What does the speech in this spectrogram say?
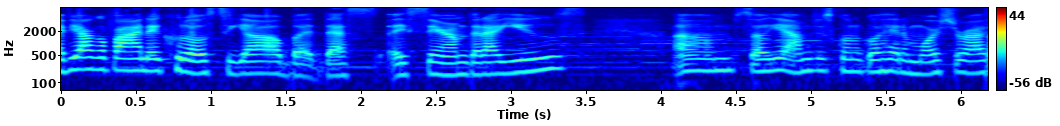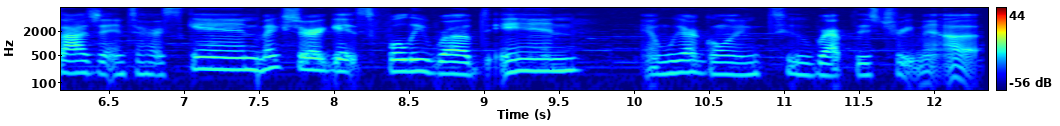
if y'all can find it, kudos to y'all, but that's a serum that I use. Um, so yeah, I'm just going to go ahead and moisturize it into her skin. Make sure it gets fully rubbed in and we are going to wrap this treatment up.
